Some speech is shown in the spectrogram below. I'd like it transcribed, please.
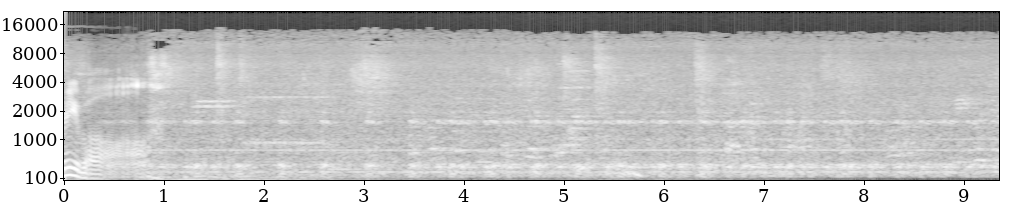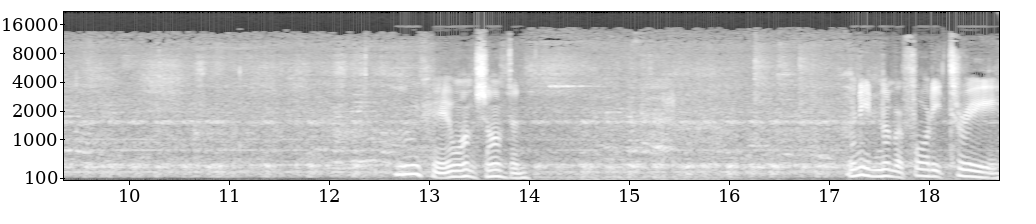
free ball. Okay, I want something. I need number 43.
